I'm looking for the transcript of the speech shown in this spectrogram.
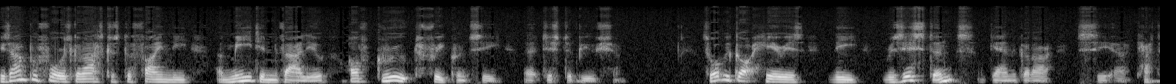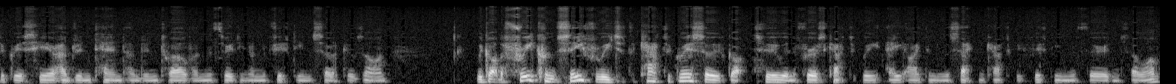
Example 4 is going to ask us to find the median value of grouped frequency uh, distribution. So what we've got here is the resistance. Again, we've got our uh, categories here, 110, 112, 113, 115, so it goes on. We've got the frequency for each of the categories. So we've got 2 in the first category, 8 items in the second category, 15 in the third, and so on.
